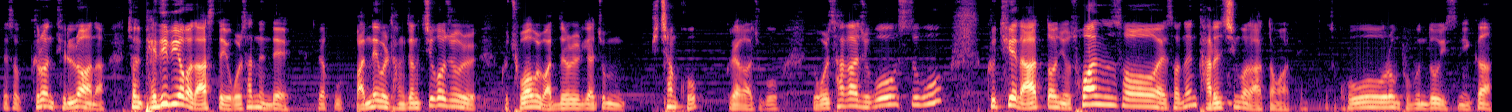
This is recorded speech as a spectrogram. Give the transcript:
그래서 그런 딜러 하나. 저는 배드비어가 나왔을 때 이걸 샀는데 그래갖고 만렙을 당장 찍어줄 그 조합을 만들기가 좀 귀찮고 그래가지고 이걸 사가지고 쓰고 그 뒤에 나왔던 요 소환서에서는 다른 친구가 나왔던 것 같아요. 그래서 그런 부분도 있으니까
